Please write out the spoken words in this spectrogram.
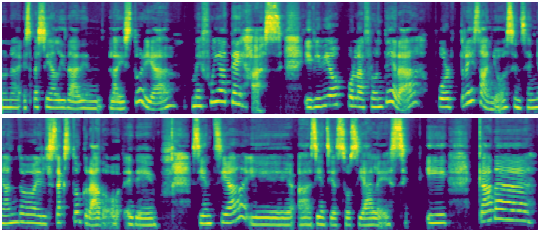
una especialidad en la historia, me fui a Texas y vivió por la frontera por tres años enseñando el sexto grado de ciencia y ah, ciencias sociales. Y cada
